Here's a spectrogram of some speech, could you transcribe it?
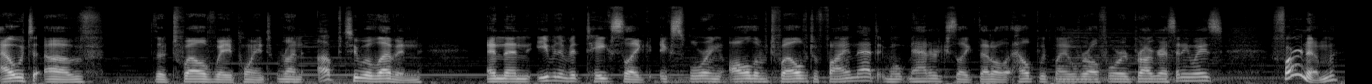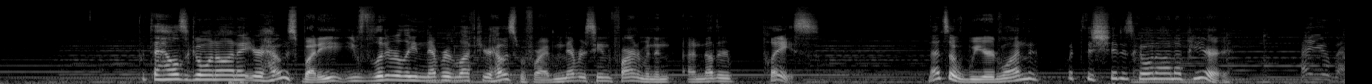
out of the 12 waypoint, run up to 11, and then even if it takes like exploring all of 12 to find that, it won't matter because like that'll help with my overall forward progress anyways. Farnham, what the hell's going on at your house, buddy? You've literally never left your house before. I've never seen Farnham in another place. That's a weird one. What the shit is going on up here? Hey, you there.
